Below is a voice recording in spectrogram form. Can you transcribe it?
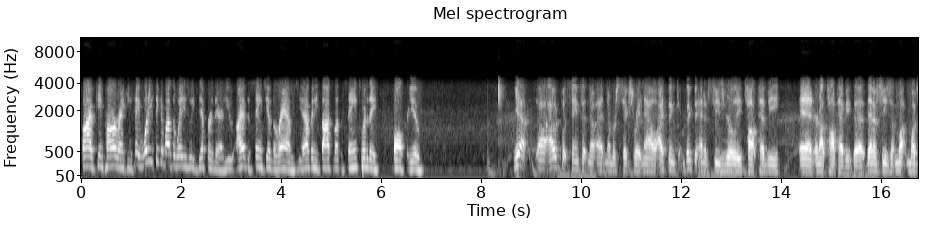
five team power rankings. Hey, what do you think about the ways we differ there? You, I have the Saints, you have the Rams. Do you have any thoughts about the Saints? Where do they fall for you? Yeah, uh, I would put Saints at no, at number six right now. I think I think the NFC is really top heavy, and or not top heavy. The the NFC is a mu- much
